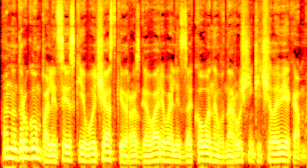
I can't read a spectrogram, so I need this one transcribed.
а на другом полицейские в участке разговаривали с закованным в наручники человеком.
